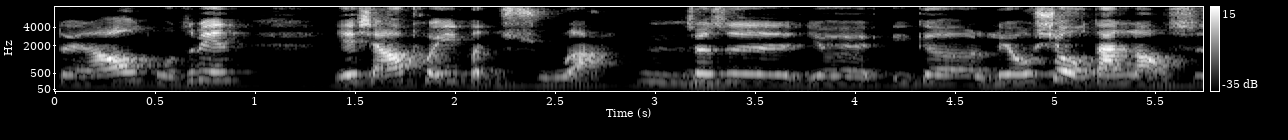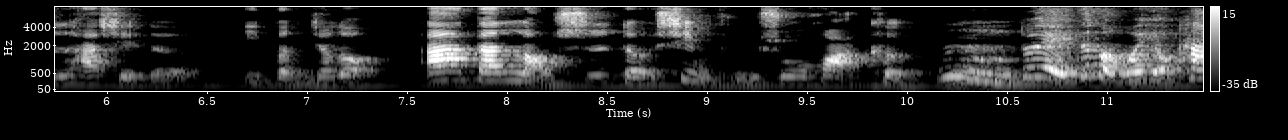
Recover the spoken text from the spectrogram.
对，然后我这边也想要推一本书啦，嗯，就是有一个刘秀丹老师他写的一本叫做《阿丹老师的幸福说话课》。嗯，对，这本我也有看，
